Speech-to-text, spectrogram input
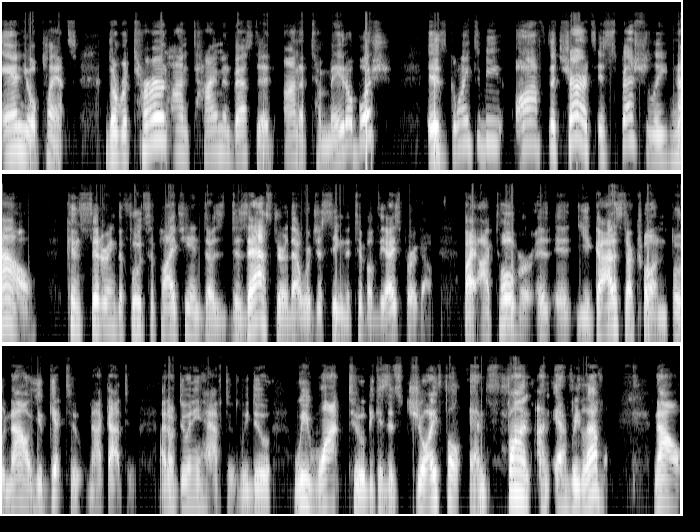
annual plants. The return on time invested on a tomato bush is going to be off the charts, especially now, considering the food supply chain does disaster that we're just seeing the tip of the iceberg of. By October, it, it, you got to start growing food now. You get to, not got to. I don't do any have tos. We do, we want to because it's joyful and fun on every level. Now,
